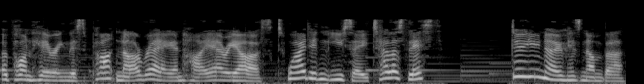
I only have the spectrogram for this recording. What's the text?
Upon hearing this part Ray and Hyeri asked, why didn't you say tell us this? Do you know his number?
